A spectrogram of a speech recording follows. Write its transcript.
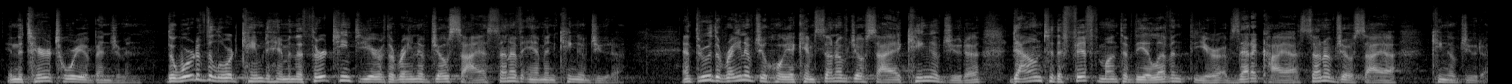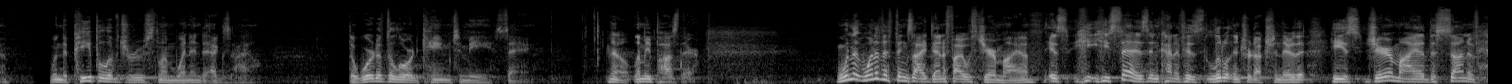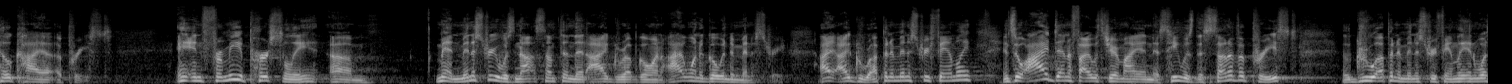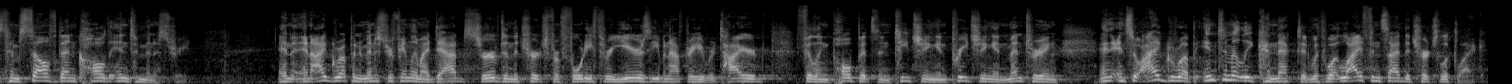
in the territory of Benjamin. The word of the Lord came to him in the 13th year of the reign of Josiah, son of Amon, king of Judah. And through the reign of Jehoiakim, son of Josiah, king of Judah, down to the fifth month of the eleventh year of Zedekiah, son of Josiah, king of Judah, when the people of Jerusalem went into exile. The word of the Lord came to me, saying, Now, let me pause there. One of, one of the things I identify with Jeremiah is he, he says in kind of his little introduction there that he's Jeremiah, the son of Hilkiah, a priest. And, and for me personally, um, man, ministry was not something that I grew up going, I want to go into ministry. I, I, grew up in a ministry family, and so I identify with Jeremiah in this. He was the son of a priest, grew up in a ministry family, and was himself then called into ministry. And, and I grew up in a ministry family. My dad served in the church for 43 years, even after he retired, filling pulpits and teaching and preaching and mentoring. And, and so I grew up intimately connected with what life inside the church looked like.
